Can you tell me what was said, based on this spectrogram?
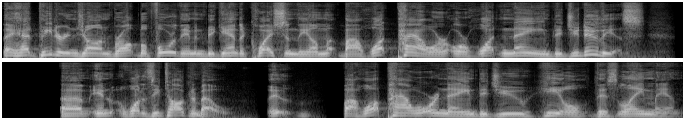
They had Peter and John brought before them and began to question them by what power or what name did you do this? Um, and what is he talking about? By what power or name did you heal this lame man?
